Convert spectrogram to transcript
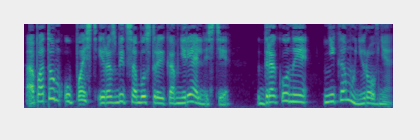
а потом упасть и разбиться об острые камни реальности. Драконы никому не ровня.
